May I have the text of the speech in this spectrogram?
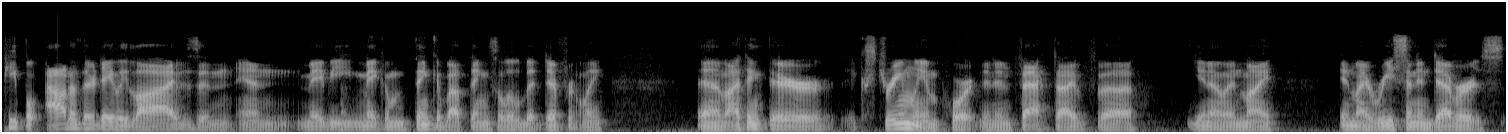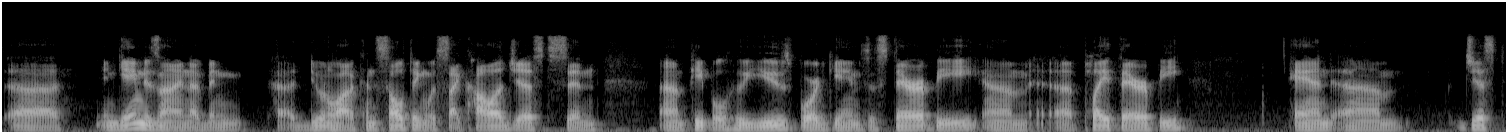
people out of their daily lives and and maybe make them think about things a little bit differently. Um, I think they're extremely important, and in fact, I've uh, you know in my in my recent endeavors uh, in game design, I've been uh, doing a lot of consulting with psychologists and um, people who use board games as therapy, um, uh, play therapy, and um, just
